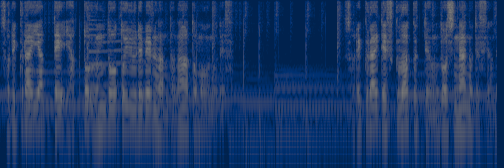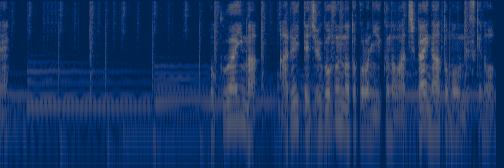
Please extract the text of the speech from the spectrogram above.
それくらいやってやっと運動というレベルなんだなと思うのです。それくらいデスクワークって運動しないのですよね。僕は今歩いて15分のところに行くのは近いなと思うんですけど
